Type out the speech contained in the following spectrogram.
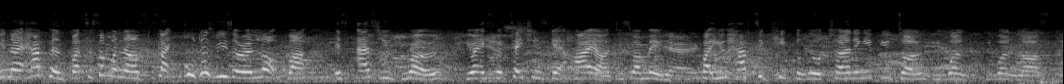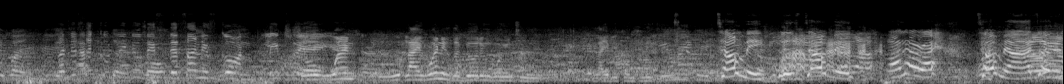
you know, it happens. But to someone else, it's like, oh, those views are a lot. But it's as you grow, your expectations get higher. Do you see what I mean? Yeah, But you have to keep the wheel turning. If you don't, you won't. You won't last. It won't. You But the have to second go. we do this, the sun is gone, literally. So when, like, when is the building going to, like, be completed? Tell me, please tell me. I know, right? Tell me, I don't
